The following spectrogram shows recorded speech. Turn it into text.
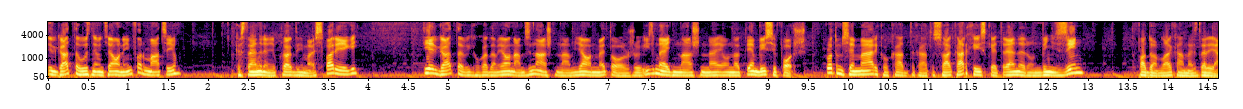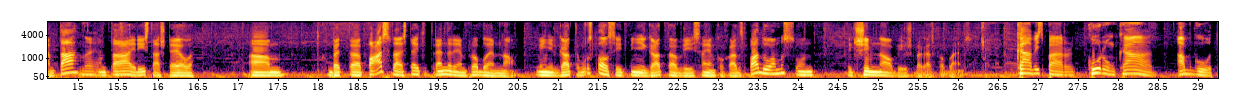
ir gatavi uzņemt jaunu informāciju, kas treneriem jebkurā gadījumā ir svarīgi. Tie ir gatavi kaut kādām jaunām zināšanām, jaunu metožu izmēģināšanai, un ar tiem visi forši. Protams, vienmēr ir kaut kāda, kā tu saki, arhīskie treneri, un viņi zina, padomu laikā mēs darījām tā, Nu jā. un tā ir īstā stēle. Um, bet uh, pārsvarā es teiktu, treneriem problēma nav. Viņi ir gatavi uzklausīt, viņi ir gatavi saņemt kaut kādus padomus, un līdz šim nav bijušas beigās problēmas. Kā vispār, kur un kā apgūt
